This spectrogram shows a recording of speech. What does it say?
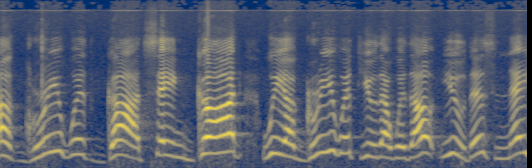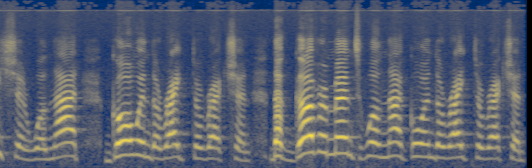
agree with God, saying, God, we agree with you that without you, this nation will not go in the right direction. The government will not go in the right direction.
